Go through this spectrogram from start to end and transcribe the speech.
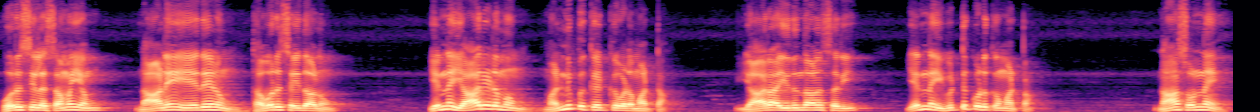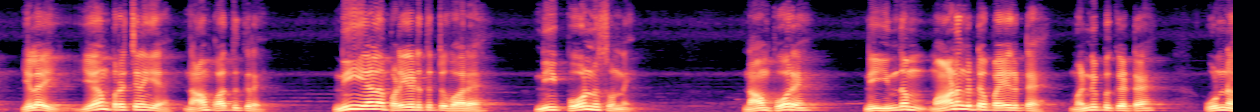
ஒரு சில சமயம் நானே ஏதேனும் தவறு செய்தாலும் என்னை யாரிடமும் மன்னிப்பு கேட்க விட மாட்டான் யாராக இருந்தாலும் சரி என்னை விட்டு கொடுக்க மாட்டான். நான் சொன்னேன் இலை ஏன் பிரச்சனையை நான் பார்த்துக்கிறேன்? நீ ஏன் படையெடுத்துட்டு வார? நீ போன்னு சொன்னேன். நான் போகிறேன் நீ இந்த மானங்கிட்ட பயகிட்ட மன்னிப்பு கேட்ட உன்னை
